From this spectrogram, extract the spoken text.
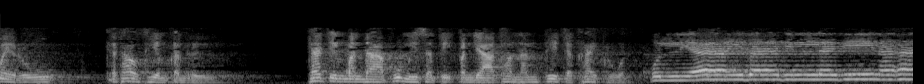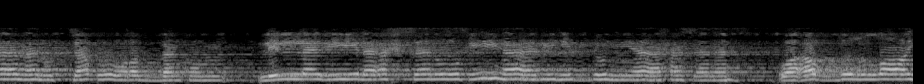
ไม่รู้ จะเท่าเทียมกันหรือ แท้จริงบรรดาผู้มีสติปัญญาเท่านั้นที่จะใคร่ครวญ قل يا عباد الذين آمنوا اتقوا ربكم للذين أحسنوا في هذه الدنيا حسنة وأرض الله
